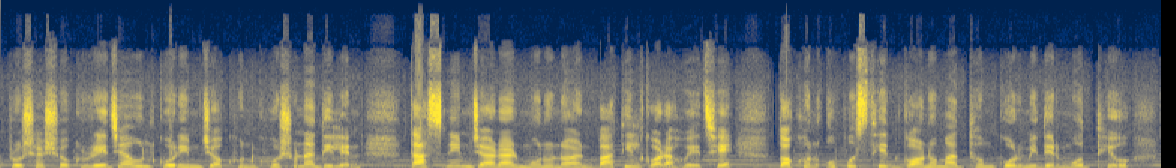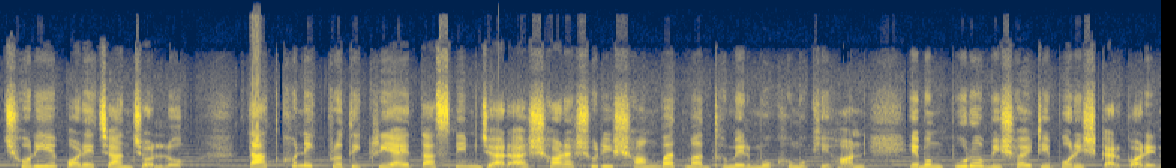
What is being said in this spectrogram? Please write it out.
প্রশাসক রেজাউল করিম যখন ঘোষণা দিলেন তাসনিম জারার মনোনয়ন বাতিল করা হয়েছে, তখন উপস্থিত গণমাধ্যম কর্মীদের মধ্যেও ছড়িয়ে পড়ে চাঞ্চল্য। তাৎক্ষণিক প্রতিক্রিয়ায় তাসনিম জারা সরাসরি সংবাদ মাধ্যমের মুখোমুখি হন এবং পুরো বিষয়টি পরিষ্কার করেন।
